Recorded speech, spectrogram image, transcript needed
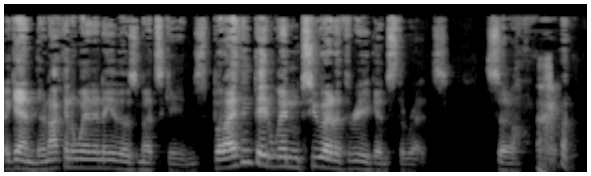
again, they're not going to win any of those Mets games, but I think they'd win two out of three against the Reds. So,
